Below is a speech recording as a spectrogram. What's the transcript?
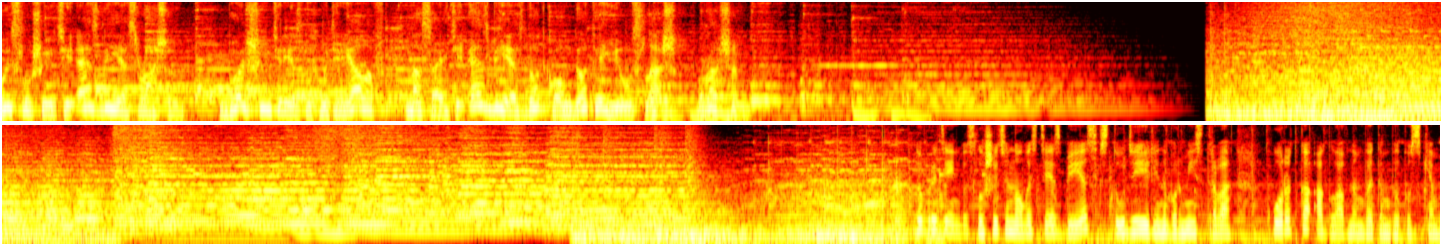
Вы слушаете SBS Russian. Больше интересных материалов на сайте sbs.com.au slash russian. Добрый день, вы слушаете новости СБС в студии Ирина Бурмистрова. Коротко о главном в этом выпуске.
